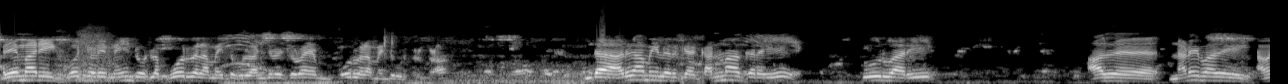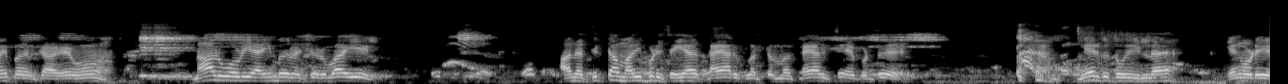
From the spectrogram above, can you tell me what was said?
அதே மாதிரி கோச்சோடைய மெயின் ரோட்டில் போர்வெல் அமைத்து கொடு அஞ்சு லட்ச ரூபாய் போர்வெல் அமைத்து கொடுத்துருக்குறோம். இந்த அருகாமையில் இருக்க கண்மாக்கரையை தூர்வாரி அது நடைபாதை அமைப்பதற்காகவும் நாலு கோடி ஐம்பது லட்சம் ரூபாயில் அந்த திட்டம் மதிப்பீடு செய்ய தயாரிப்பு தயார் செய்யப்பட்டு மேற்கு தொகுதியில் எங்களுடைய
